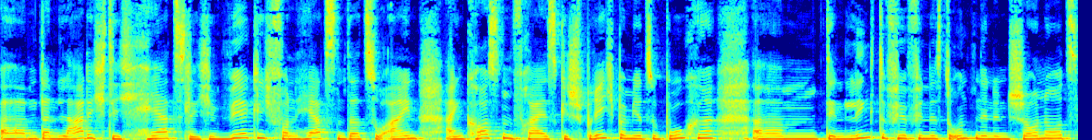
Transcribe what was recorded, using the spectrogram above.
Ähm, dann lade ich dich herzlich, wirklich von Herzen dazu ein, ein kostenfreies Gespräch bei mir zu buchen. Ähm, den Link dafür findest du unten in den Show Notes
